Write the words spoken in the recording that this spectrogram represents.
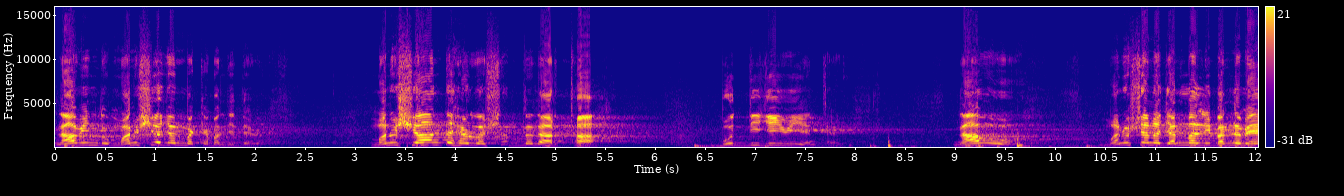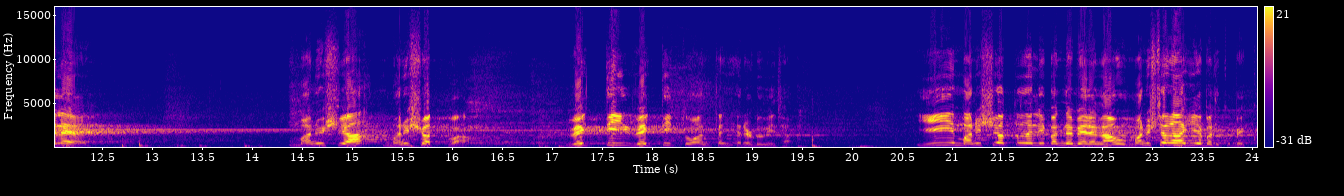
ನಾವಿಂದು ಮನುಷ್ಯ ಜನ್ಮಕ್ಕೆ ಬಂದಿದ್ದೇವೆ. ಮನುಷ್ಯ ಅಂತ ಹೇಳುವ ಶಬ್ದದ ಅರ್ಥ ಬುದ್ಧಿಜೀವಿ ಅಂತ ಹೇಳಿ ನಾವು ಮನುಷ್ಯನ ಜನ್ಮಲ್ಲಿ ಬಂದ ಮೇಲೆ ಮನುಷ್ಯ ಮನುಷ್ಯತ್ವ, ವ್ಯಕ್ತಿ ವ್ಯಕ್ತಿತ್ವ ಅಂತ ಎರಡು ವಿಧ. ಈ ಮನುಷ್ಯತ್ವದಲ್ಲಿ ಬಂದ ಮೇಲೆ ನಾವು ಮನುಷ್ಯನಾಗಿಯೇ ಬದುಕಬೇಕು.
